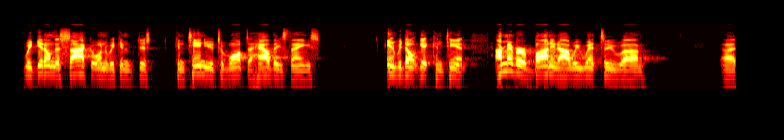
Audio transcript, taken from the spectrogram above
we get on this cycle and we can just continue to want to have these things and we don't get content. I remember Bonnie and I, we went to uh, uh,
